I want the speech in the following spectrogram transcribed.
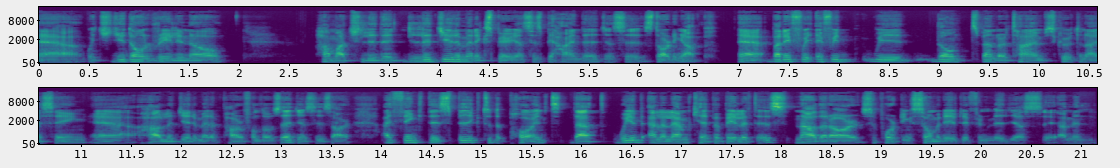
uh, which you don't really know how much le- legitimate experience is behind the agency starting up. Uh, but if we if we we don't spend our time scrutinizing uh, how legitimate and powerful those agencies are, I think they speak to the point that with LLM capabilities now that are supporting so many different medias, I mean,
